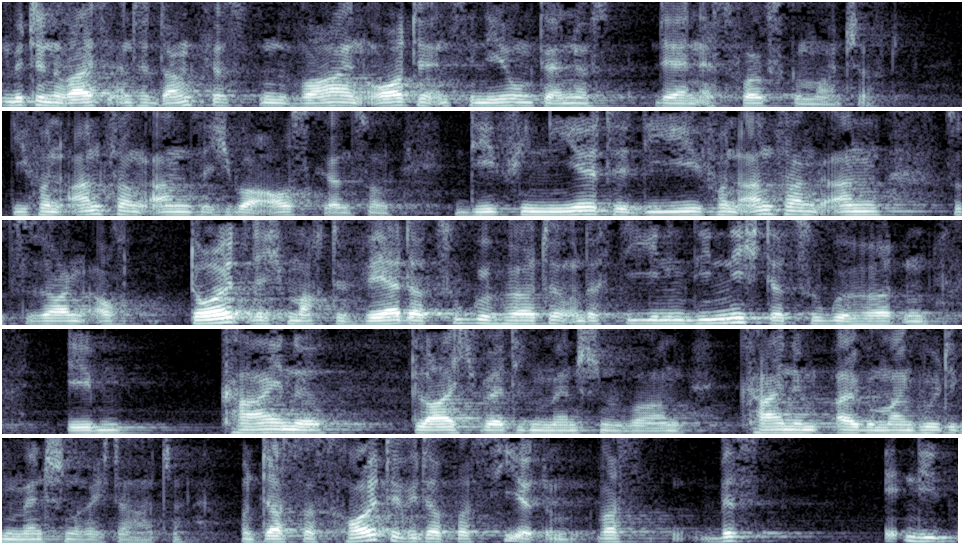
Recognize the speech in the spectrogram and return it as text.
mit den Reichsernte-Dankfesten war ein Ort der Inszenierung der NS-Volksgemeinschaft, die von Anfang an sich über Ausgrenzung definierte, die von Anfang an sozusagen auch deutlich machte, wer dazugehörte und dass diejenigen, die nicht dazugehörten, eben keine gleichwertigen Menschen waren, keine allgemeingültigen Menschenrechte hatte. Und das, was heute wieder passiert und was bis in die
